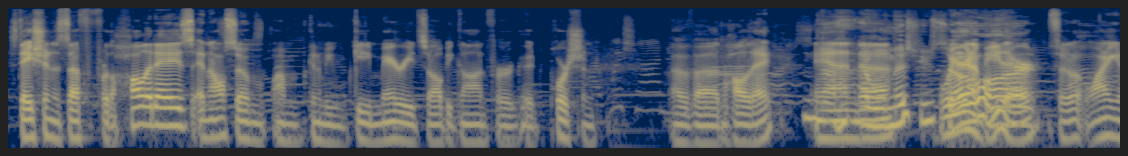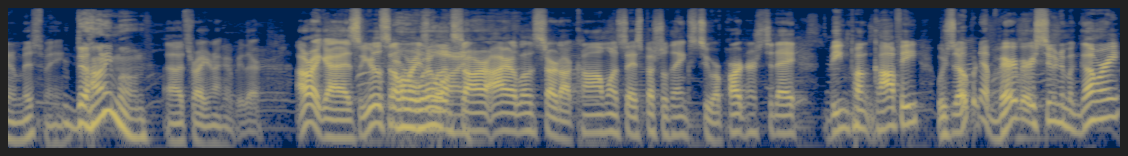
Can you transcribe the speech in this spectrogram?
station and stuff for the holidays. And also, I'm going to be getting married, so I'll be gone for a good portion of uh, the holiday. And I will uh, miss you. well, you're going to be hard. there, so why are you going to miss me? The honeymoon. Uh, that's right. You're not going to be there. All right, guys. So you're listening to Or Mornings with Lone I? Star, irlonestar.com. I want to say a special thanks to our partners today, Bean Punk Coffee, which is opening up very, very soon in Montgomery,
